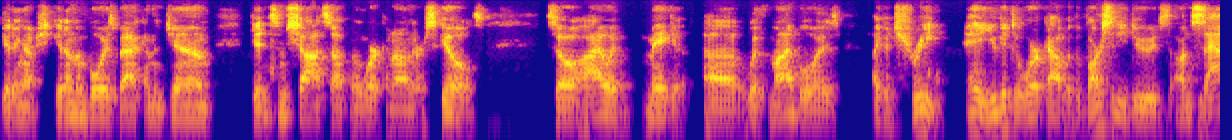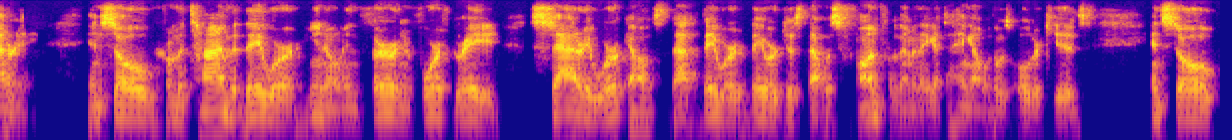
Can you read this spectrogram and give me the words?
getting up, getting the boys back in the gym, getting some shots up and working on their skills. So I would make it uh, with my boys like a treat. Hey, you get to work out with the varsity dudes on Saturday. And so from the time that they were, you know, in third and fourth grade, Saturday workouts, that they were they were just that was fun for them and they got to hang out with those older kids. And so,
